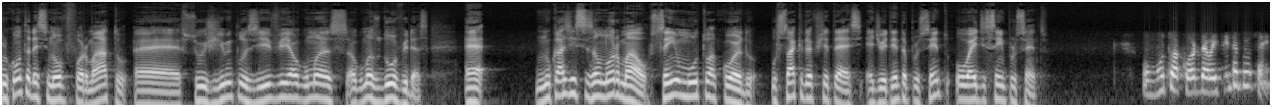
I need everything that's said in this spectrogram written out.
por conta desse novo formato, é, surgiu inclusive algumas, algumas dúvidas. É, no caso de decisão normal, sem o mútuo acordo, o saque do FGTS é de 80% ou é de 100%? O mútuo acordo é 80%.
